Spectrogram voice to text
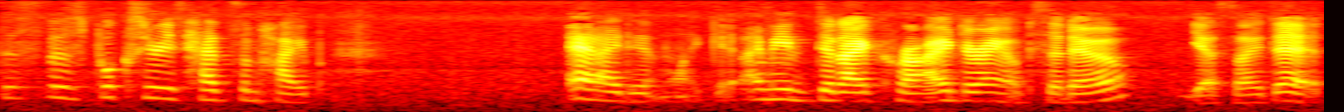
this, this book series had some hype and I didn't like it. I mean, did I cry during Obsidio? Yes, I did.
